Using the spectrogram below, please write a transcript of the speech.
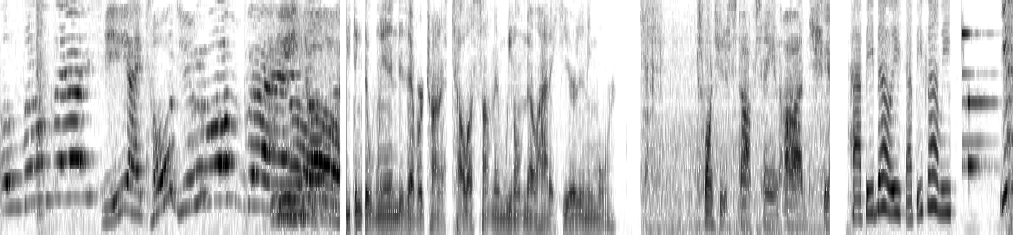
A little bag? See, I told you. I love bags. We know. You think the wind is ever trying to tell us something and we don't know how to hear it anymore? Just want you to stop saying odd shit. Happy bellies, happy family. Yeah.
